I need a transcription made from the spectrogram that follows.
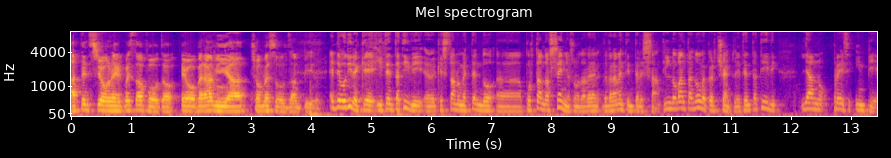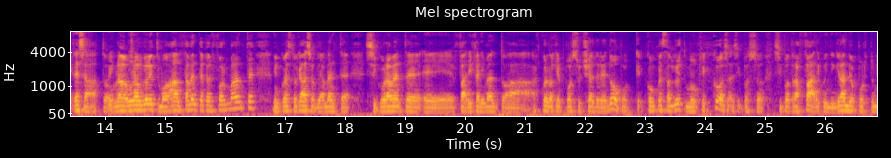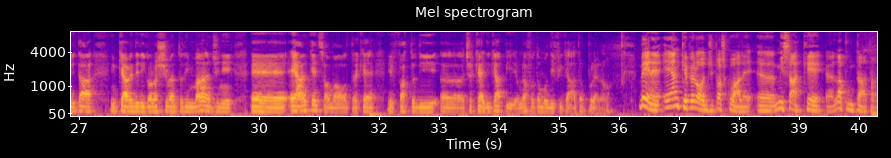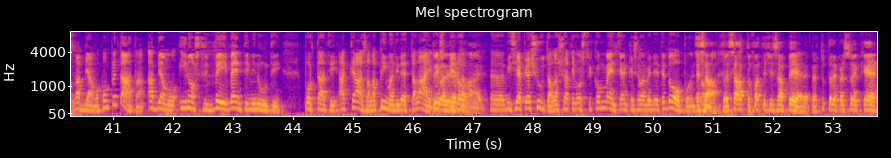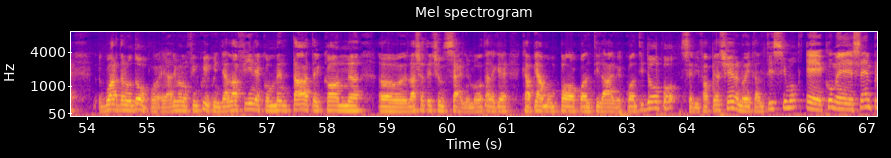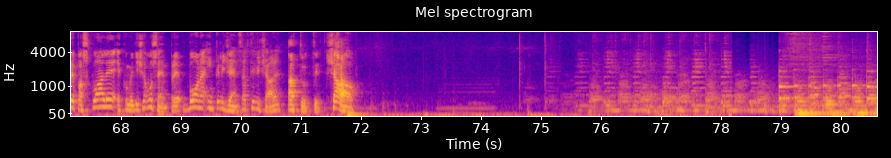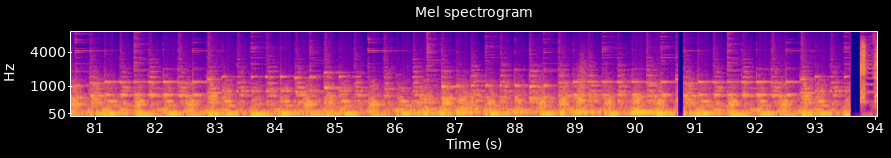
attenzione questa foto è opera mia, ci ho messo lo zampino. E devo dire che i tentativi eh, che stanno mettendo, eh, portando a segno sono davvero- veramente interessanti. Il 99% dei tentativi li hanno presi in pieno. Esatto, Quindi, una- un diciamo- algoritmo altamente performante, in questo caso ovviamente sicuramente eh, fa riferimento a, a quello che può succedere dopo, che con questo algoritmo che cosa si, posso- si potrà fare, quindi grandi opportunità in chiave di riconoscimento di immagini e, e anche insomma oltre che il fatto di eh, cercare di capire una foto modificata oppure no. Bene, e anche per oggi, Pasquale, eh, mi sa che eh, la puntata l'abbiamo completata. Abbiamo i nostri bei 20 minuti portati a casa la prima diretta live. Prima Spero diretta live. eh, vi sia piaciuta. Lasciate i vostri commenti anche se la vedete dopo. Insomma, Esatto, esatto, fateci sapere per tutte le persone che guardano dopo e arrivano fin qui, quindi alla fine commentate con eh, lasciateci un segno in modo tale che capiamo un po' quanti live e quanti dopo, se vi fa piacere, noi tantissimo. E come sempre, Pasquale, e come diciamo sempre, buona intelligenza artificiale. A tutti. Ciao.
